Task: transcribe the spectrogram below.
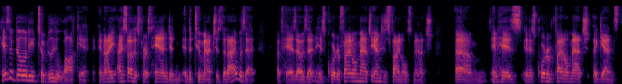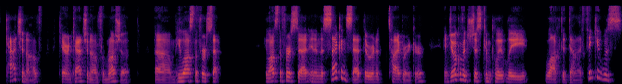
his ability to really lock in. And I, I saw this firsthand in, in the two matches that I was at of his. I was at his quarterfinal match and his finals match. Um, in his in his quarterfinal match against Khachanov, Karen Khachanov from Russia, um, he lost the first set. He lost the first set, and in the second set, they were in a tiebreaker, and Djokovic just completely locked it down. I think it was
